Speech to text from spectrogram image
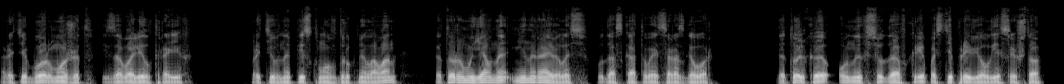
Ратибор, может, и завалил троих. Противно пискнул вдруг Милован, которому явно не нравилось, куда скатывается разговор. Да только он их сюда в крепости привел, если что.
